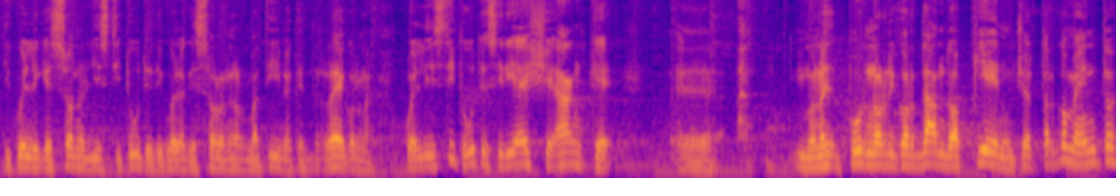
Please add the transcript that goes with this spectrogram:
di quelli che sono gli istituti, di quelle che sono le normative che regolano quegli istituti, si riesce anche eh, non è, pur non ricordando appieno un certo argomento,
